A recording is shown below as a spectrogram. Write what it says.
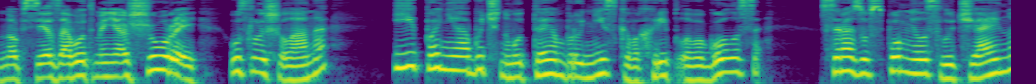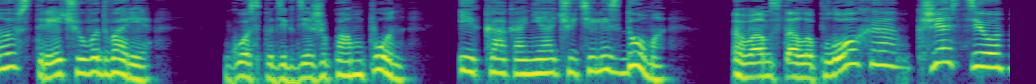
но все зовут меня Шурой», — услышала она, и по необычному тембру низкого хриплого голоса сразу вспомнила случайную встречу во дворе. «Господи, где же помпон? И как они очутились дома?» «Вам стало плохо? К счастью,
